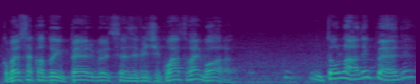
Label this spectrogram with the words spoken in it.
começa com a do Império 1824 vai embora. Então nada impede.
